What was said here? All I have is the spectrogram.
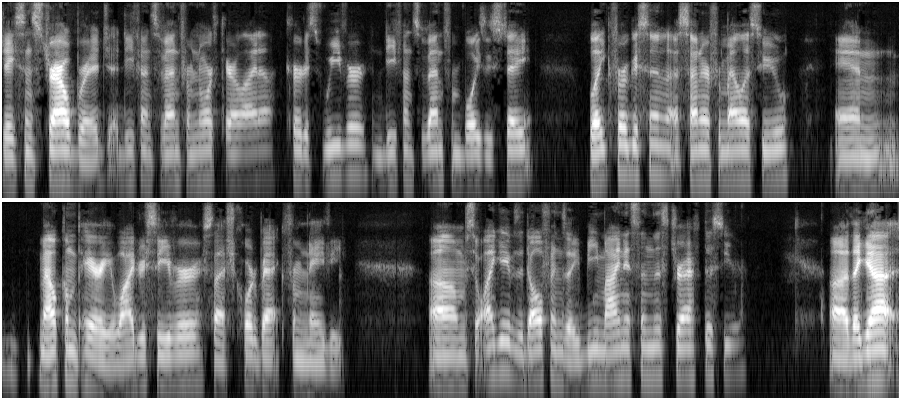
Jason Strowbridge, a defensive end from North Carolina, Curtis Weaver, a defensive end from Boise State, Blake Ferguson, a center from LSU, and Malcolm Perry, wide receiver slash quarterback from Navy. Um, so I gave the Dolphins a B minus in this draft this year. Uh, they got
